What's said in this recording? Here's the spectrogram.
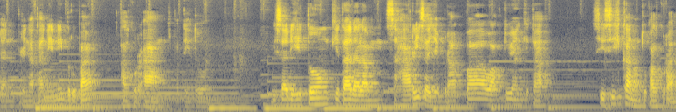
Dan peringatan ini berupa Al-Quran seperti itu. Bisa dihitung kita dalam sehari saja berapa waktu yang kita sisihkan untuk Al-Quran.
